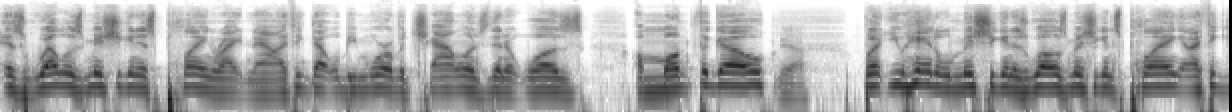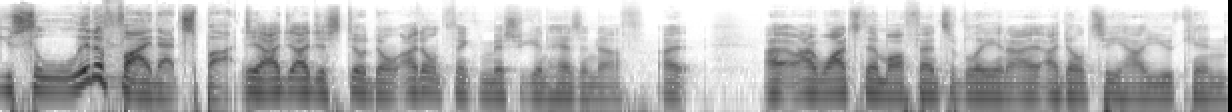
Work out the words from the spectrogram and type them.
as well as Michigan is playing right now, I think that will be more of a challenge than it was a month ago. Yeah. But you handle Michigan as well as Michigan's playing, and I think you solidify that spot. Yeah, I, I just still don't. I don't think Michigan has enough. I I, I watch them offensively, and I, I don't see how you can.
